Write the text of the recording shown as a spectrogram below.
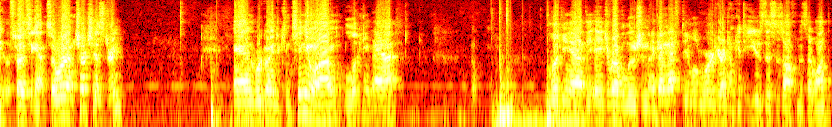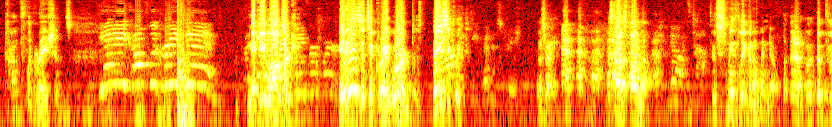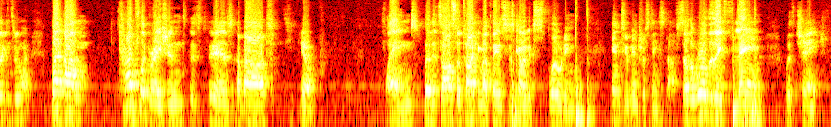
Alrighty, let's try this again. So we're in church history, and we're going to continue on looking at looking at the Age of Revolution. I got an nasty little word here. I don't get to use this as often as I want. Conflagrations. Yay, conflagration! Nikki loves her- It is. It's a great word. Basically, that's right. It's not as fun though. No, it's not. It just means leaving a window, but they're, they're looking through a window. But um, conflagration is, is about you know flames, but it's also talking about things just kind of exploding into interesting stuff. So the world is a flame with change.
